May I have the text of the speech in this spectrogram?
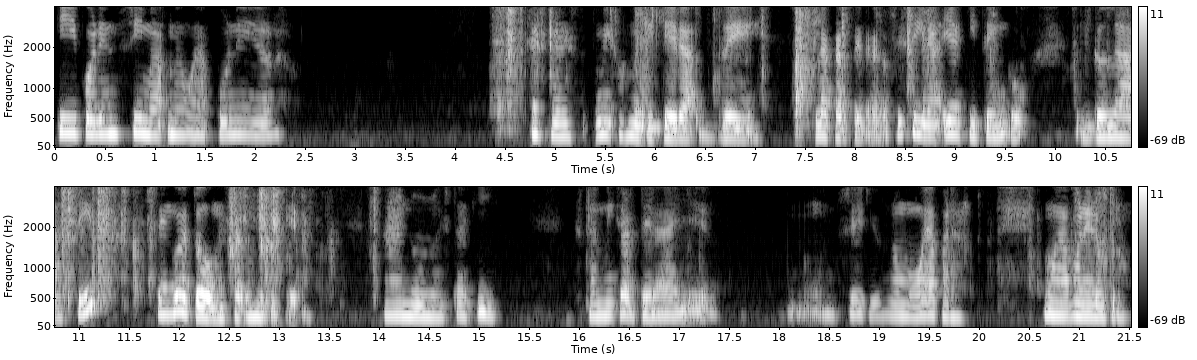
Y por encima me voy a poner... Esta es mi cosmetiquera de la cartera de la oficina y aquí tengo Glassy. Tengo de todo en esta cosmetiquera. Ah, no, no está aquí. Está en mi cartera de ayer. En serio, no me voy a parar. Me voy a poner otro.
